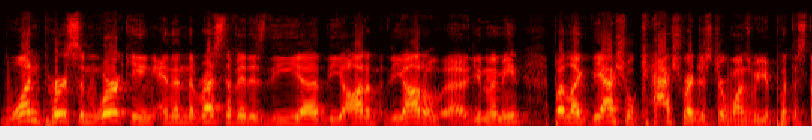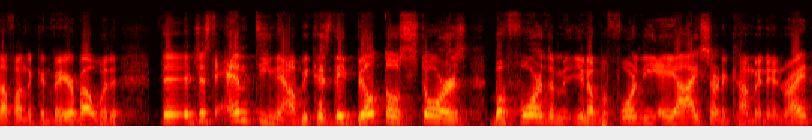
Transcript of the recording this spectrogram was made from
one person working, and then the rest of it is the uh, the auto the auto. Uh, you know what I mean? But like the actual cash register ones where you put the stuff on the conveyor belt with, they're just empty now because they built those stores before the you know before the AI started coming in, right?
